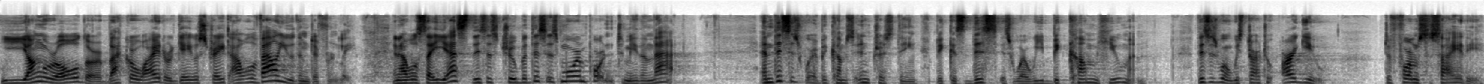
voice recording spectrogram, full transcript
young or old, or black or white, or gay or straight, I will value them differently. And I will say, yes, this is true, but this is more important to me than that. And this is where it becomes interesting because this is where we become human. This is when we start to argue, to form society.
